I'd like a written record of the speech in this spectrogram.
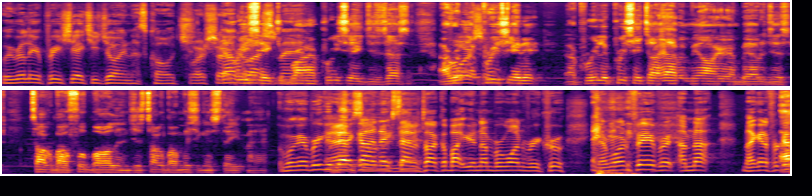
we really appreciate you joining us, Coach. For sure. God bless, Appreciate you, man. Brian. Appreciate you, Justin. I really sure. appreciate it. I really appreciate y'all having me on here and be able to just talk about football and just talk about Michigan State, man. We're gonna bring you back on Absolutely, next time man. and talk about your number one recruit, number one favorite. I'm not, I'm not gonna forget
